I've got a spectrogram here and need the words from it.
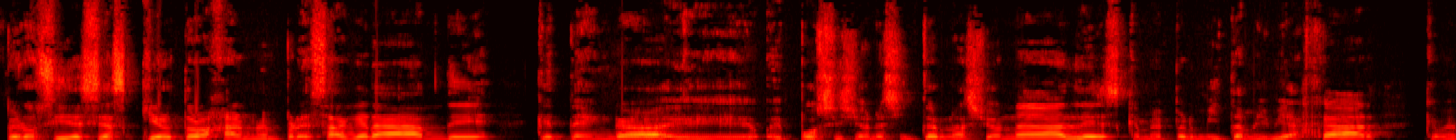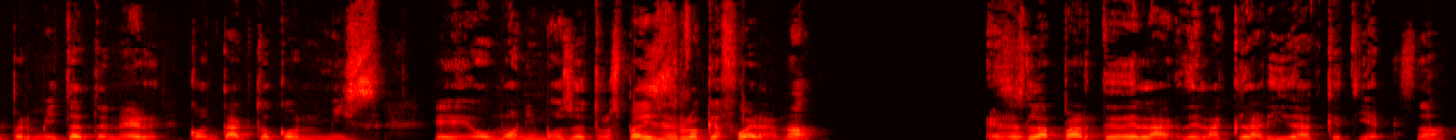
pero sí decías, quiero trabajar en una empresa grande, que tenga eh, eh, posiciones internacionales, que me permita mi viajar, que me permita tener contacto con mis eh, homónimos de otros países, lo que fuera, ¿no? Esa es la parte de la, de la claridad que tienes, ¿no?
